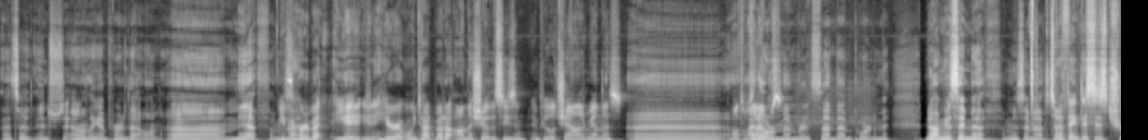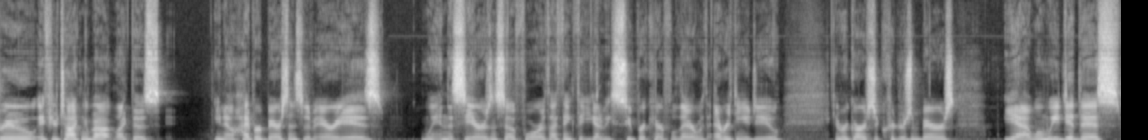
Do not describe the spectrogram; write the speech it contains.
that's a, interesting. I don't think I've heard that one. Uh, myth. I'm You gonna haven't heard about you you didn't hear it when we talked about it on the show this season, and people challenged me on this. Uh, I don't remember. It's not that important to me. No, I'm gonna say myth. I'm gonna say myth. So I think this is true if you're talking about like those, you know, hyper bear sensitive areas in the Sierras and so forth. I think that you got to be super careful there with everything you do in regards to critters and bears. Yeah, when we did this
